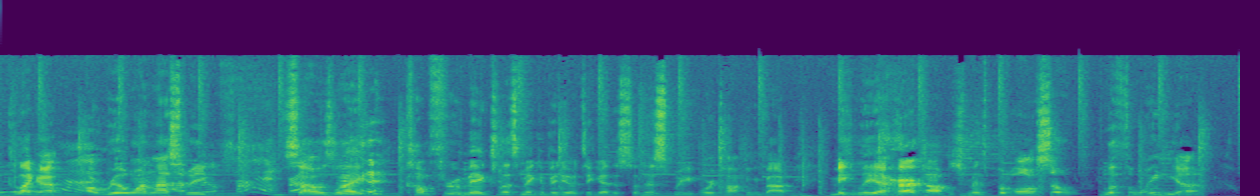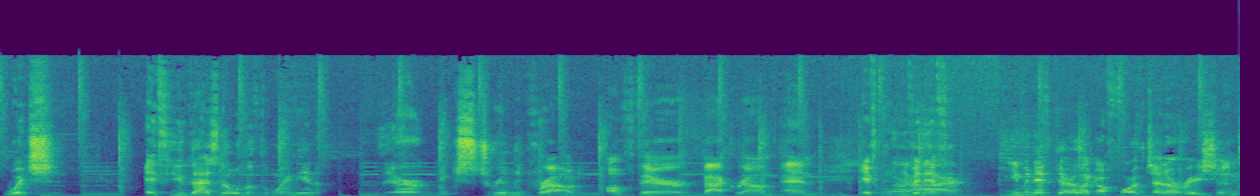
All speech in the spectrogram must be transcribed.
yeah. like a, a real one last A week. real friend, So. I was like, come through, Migs, let's make a video together. So this week we're talking about Migle, her accomplishments, but also Lithuania, which, if you guys know Lithuanian, they're extremely proud of their background, and if even are. if even if they're like a fourth generation,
